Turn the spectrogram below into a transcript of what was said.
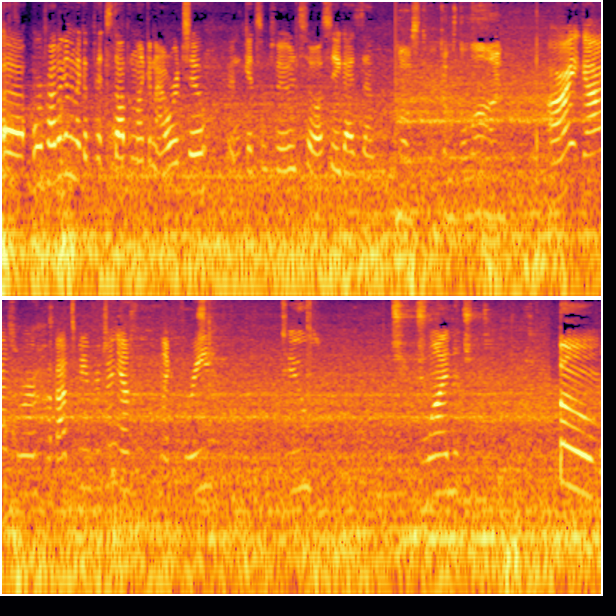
uh, we're probably gonna make a pit stop in like an hour or two and get some food. So I'll see you guys then. Most. Here comes the line. All right, guys, we're about to be in Virginia. In Like three, two, one, boom.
